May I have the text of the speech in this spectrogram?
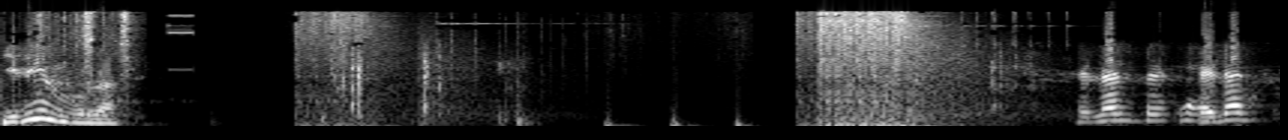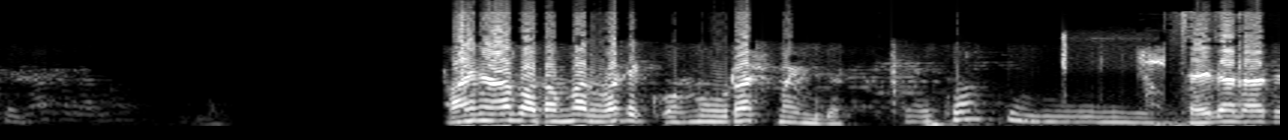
Gideyim mi buradan? Helal be, helal. Aynen abi adamlar var ya onunla uğraşmayın bir de. Korkaksın. Helal hadi.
